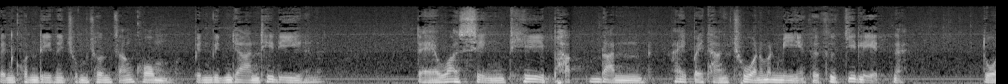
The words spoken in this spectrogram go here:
ป็นคนดีในชุมชนสังคม เป็นวิญญาณที่ดีนะแต่ว่าสิ่งที่ผลักดันให้ไปทางชั่วนั้นมันมีก็คือกิเลสนะ ตัว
